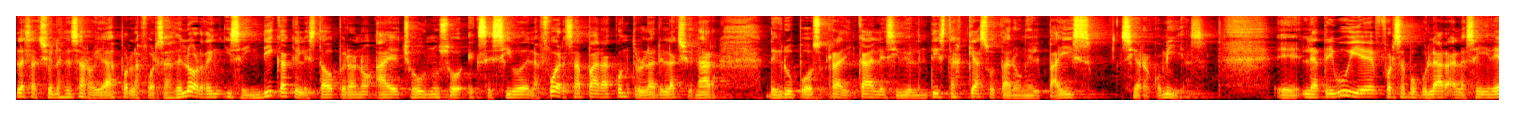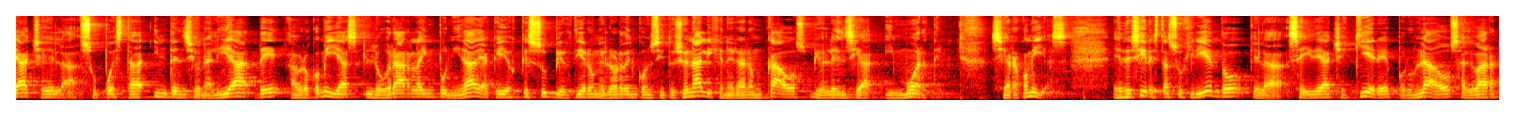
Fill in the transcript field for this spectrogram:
las acciones desarrolladas por las fuerzas del orden y se indica que el Estado peruano ha hecho un uso excesivo de la fuerza para controlar el accionar de grupos radicales y violentistas que azotaron el país, cierro comillas. Eh, le atribuye Fuerza Popular a la CIDH la supuesta intencionalidad de, abro comillas, lograr la impunidad de aquellos que subvirtieron el orden constitucional y generaron caos, violencia y muerte. Cierra comillas. Es decir, está sugiriendo que la CIDH quiere, por un lado, salvar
